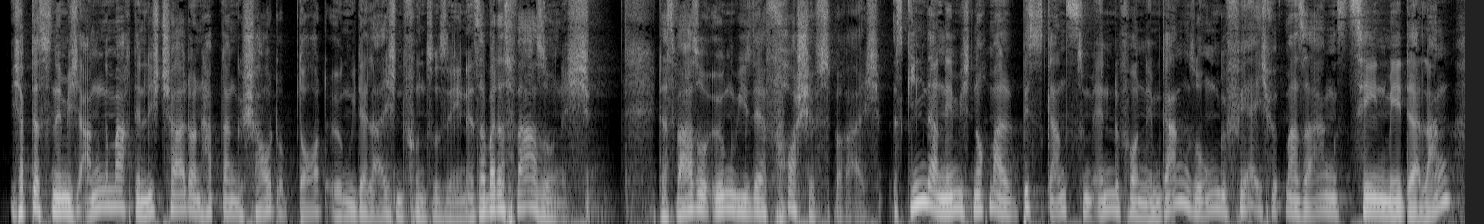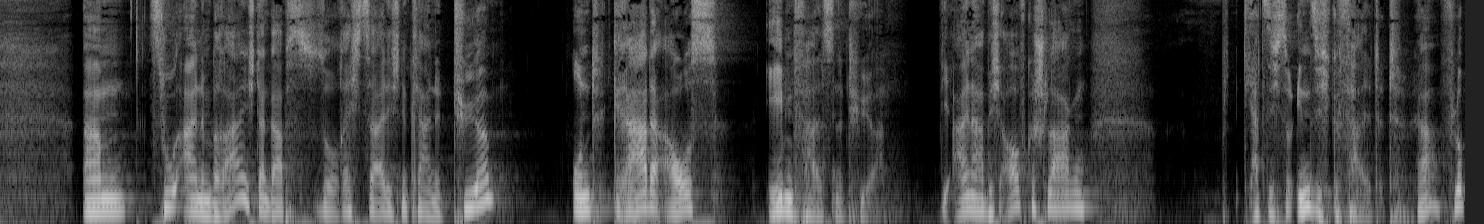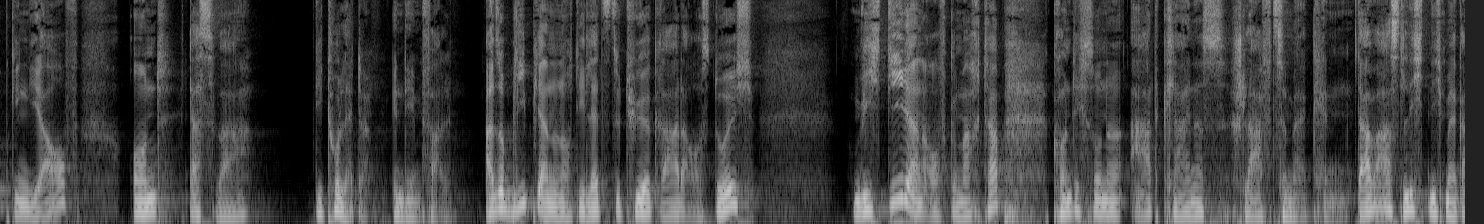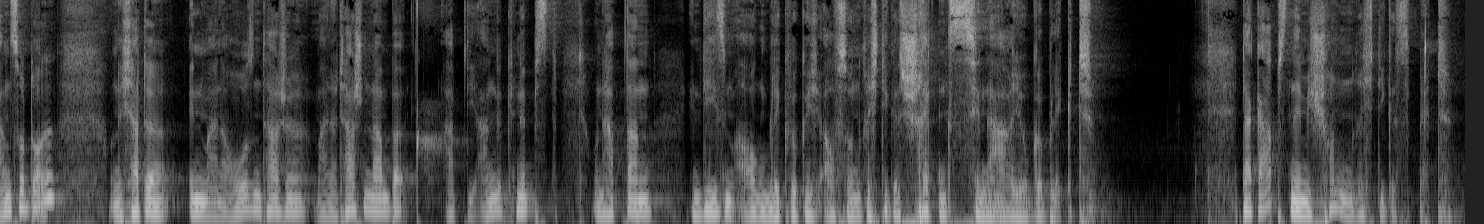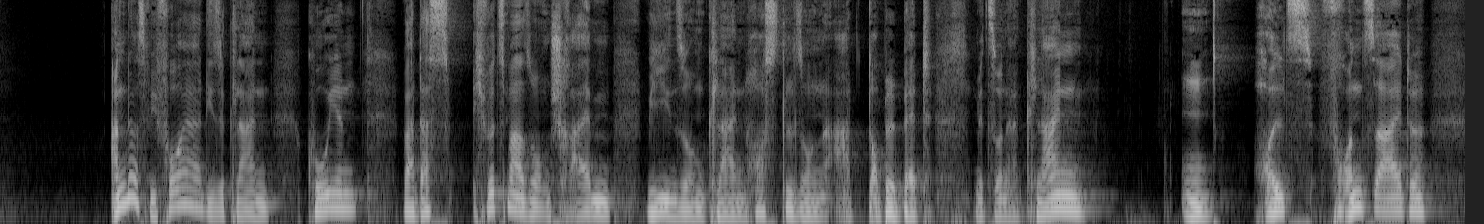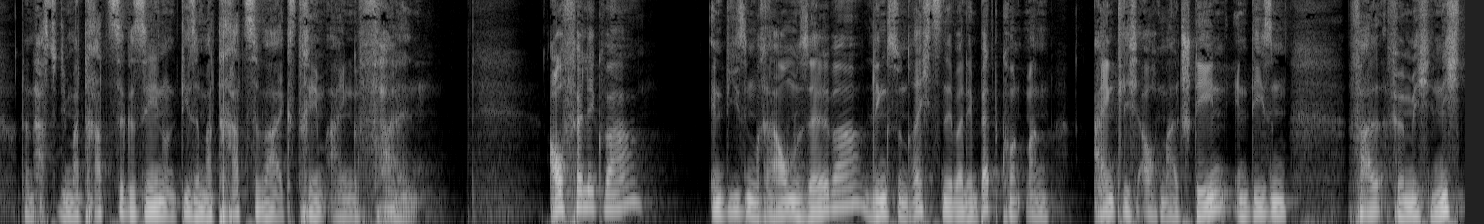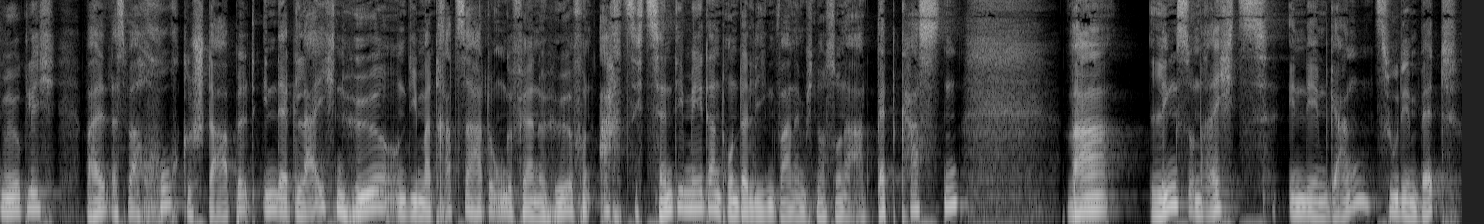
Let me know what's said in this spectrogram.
Ich habe das nämlich angemacht, den Lichtschalter, und habe dann geschaut, ob dort irgendwie der Leichenfund zu sehen ist. Aber das war so nicht. Das war so irgendwie der Vorschiffsbereich. Es ging dann nämlich nochmal bis ganz zum Ende von dem Gang, so ungefähr, ich würde mal sagen, zehn Meter lang, ähm, zu einem Bereich. Da gab es so rechtzeitig eine kleine Tür und geradeaus ebenfalls eine Tür. Die eine habe ich aufgeschlagen, die hat sich so in sich gefaltet. Ja, flupp ging die auf und das war die Toilette in dem Fall. Also blieb ja nur noch die letzte Tür geradeaus durch. Und wie ich die dann aufgemacht habe, konnte ich so eine Art kleines Schlafzimmer erkennen. Da war das Licht nicht mehr ganz so doll und ich hatte in meiner Hosentasche meine Taschenlampe, habe die angeknipst und habe dann in diesem Augenblick wirklich auf so ein richtiges Schreckensszenario geblickt. Da gab es nämlich schon ein richtiges Bett. Anders wie vorher, diese kleinen Kojen, war das, ich würde es mal so umschreiben, wie in so einem kleinen Hostel, so eine Art Doppelbett mit so einer kleinen hm, Holzfrontseite. Dann hast du die Matratze gesehen und diese Matratze war extrem eingefallen. Auffällig war, in diesem Raum selber, links und rechts neben dem Bett, konnte man eigentlich auch mal stehen. In diesem Fall für mich nicht möglich, weil das war hochgestapelt in der gleichen Höhe und die Matratze hatte ungefähr eine Höhe von 80 Zentimetern. Drunter liegend war nämlich noch so eine Art Bettkasten. War links und rechts in dem Gang zu dem Bett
